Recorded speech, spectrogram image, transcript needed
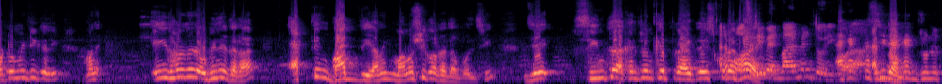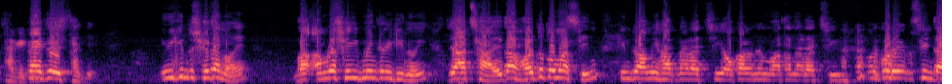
অটোমেটিক্যালি মানে এই ধরনের অভিনেতারা অ্যাক্টিং বাদ দিয়ে আমি মানসিকতাটা বলছি যে সিন তো এক একজনকে প্রায়োরিটাইজ করে হয়। পজিটিভ এক একটা একদম। এক একজনের থাকে। প্রায়োরিটাইজ থাকে। ইনি কিন্তু সেটা নয় বা আমরা সেই মেন্টালিটি নই যে আচ্ছা এটা হয়তো তোমার সিন কিন্তু আমি হাত নাড়াচ্ছি অকারণে মাথা নাড়াচ্ছি ওই করে সিনটা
